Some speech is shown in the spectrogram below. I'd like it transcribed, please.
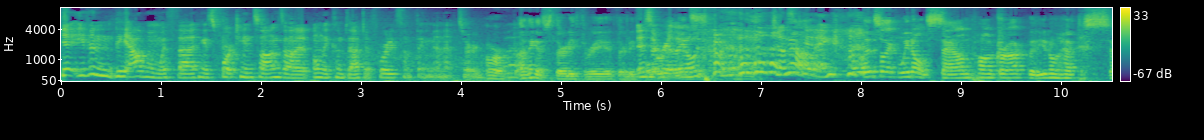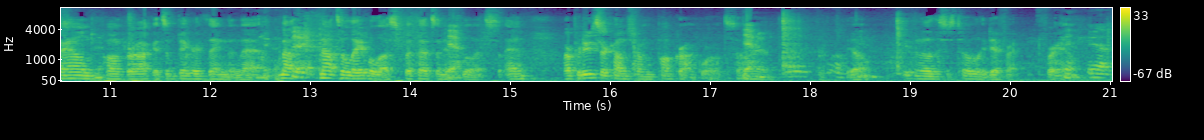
Yeah, even the album with uh, I think it's 14 songs on it only comes out to 40 something minutes. Or or I think it's 33 or 34. is it really only? Just Yeah. kidding. It's like we don't sound punk rock, but you don't have to sound punk rock. It's a bigger thing than that. Not Yeah. not to label us, but that's an Yeah. influence. And our producer comes from punk rock world, so Yeah. you know, even though this is totally different for him. Yeah.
